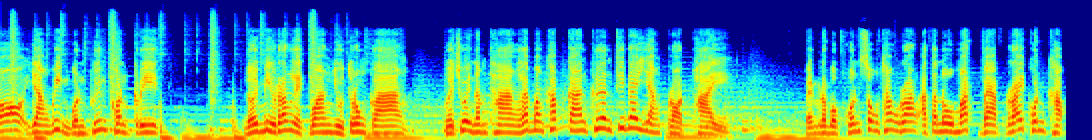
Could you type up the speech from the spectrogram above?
ล้อยางวิ่งบนพื้นคอนกรีต โดยมีรังเหล็กวางอยู่ตรงกลาง เพื่อช่วยนำทางและบังคับการเคลื่อนที่ได้อย่างปลอดภัย เป็นระบบขนส่งทางรางอัตโนมัติแบบไร้คนขับ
